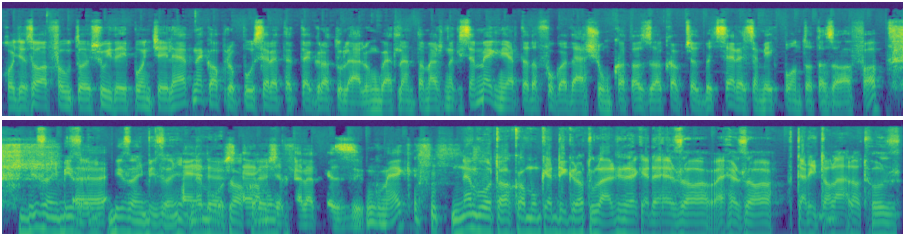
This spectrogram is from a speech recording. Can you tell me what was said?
hogy az Alfa utolsó idei pontjai lehetnek. Apropó szeretettel gratulálunk Betlen Tamásnak, hiszen megnyerted a fogadásunkat azzal kapcsolatban, hogy szerezze még pontot az Alfa. Bizony, bizony, bizony, bizony. Erős, nem volt alkalmunk. feledkezzünk meg. Nem volt alkalmunk eddig gratulálni neked ehhez a, ehhez a teli találathoz.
